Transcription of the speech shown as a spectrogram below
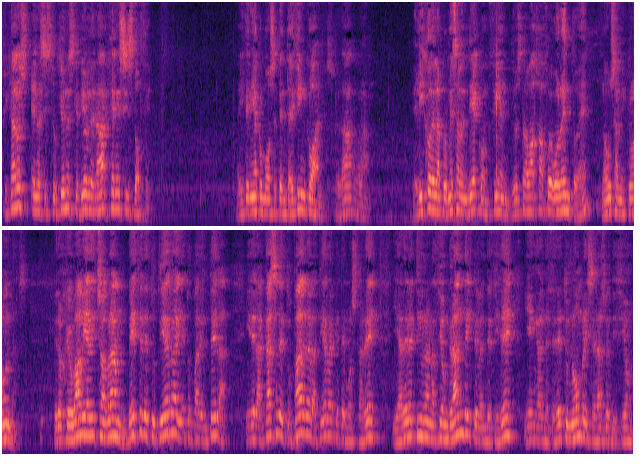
Fijaros en las instrucciones que Dios le da, Génesis 12. Ahí tenía como 75 años, ¿verdad, Abraham? El hijo de la promesa vendría con 100. Dios trabaja a fuego lento, ¿eh? No usa microondas. Pero Jehová había dicho a Abraham, vete de tu tierra y de tu parentela y de la casa de tu padre a la tierra que te mostraré y haré de ti una nación grande y te bendeciré y engrandeceré tu nombre y serás bendición.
